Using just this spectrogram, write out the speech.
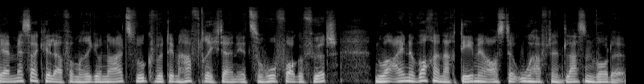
der Messerkiller vom Regionalzug wird dem Haftrichter in Itzehoe vorgeführt, nur eine Woche nachdem er aus der U-Haft entlassen wurde.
